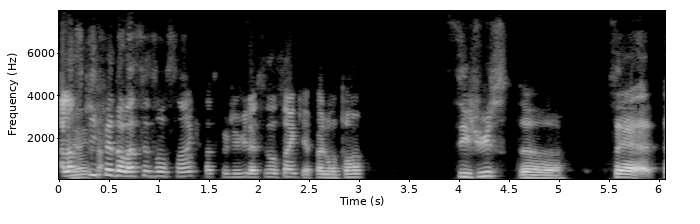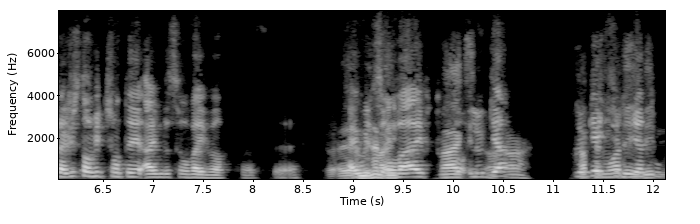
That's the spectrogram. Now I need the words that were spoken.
alors, ce qu'il ah. fait dans la saison 5, parce que j'ai vu la saison 5 il y a pas longtemps, c'est juste, euh, c'est, t'as juste envie de chanter I'm the Survivor. C'est- Euh, I will survive, tout le Max, temps. Et le gars, ah, ah. le gars, il Rappelle-moi survit les, à les, tout.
